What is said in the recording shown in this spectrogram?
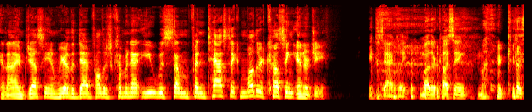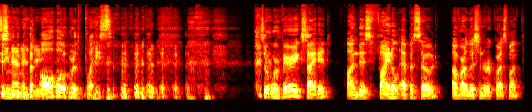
And I'm Jesse, and we are the Dad Fathers coming at you with some fantastic mother cussing energy. Exactly. Mother cussing. Mother cussing energy. all over the place. so we're very excited on this final episode of our listener request month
